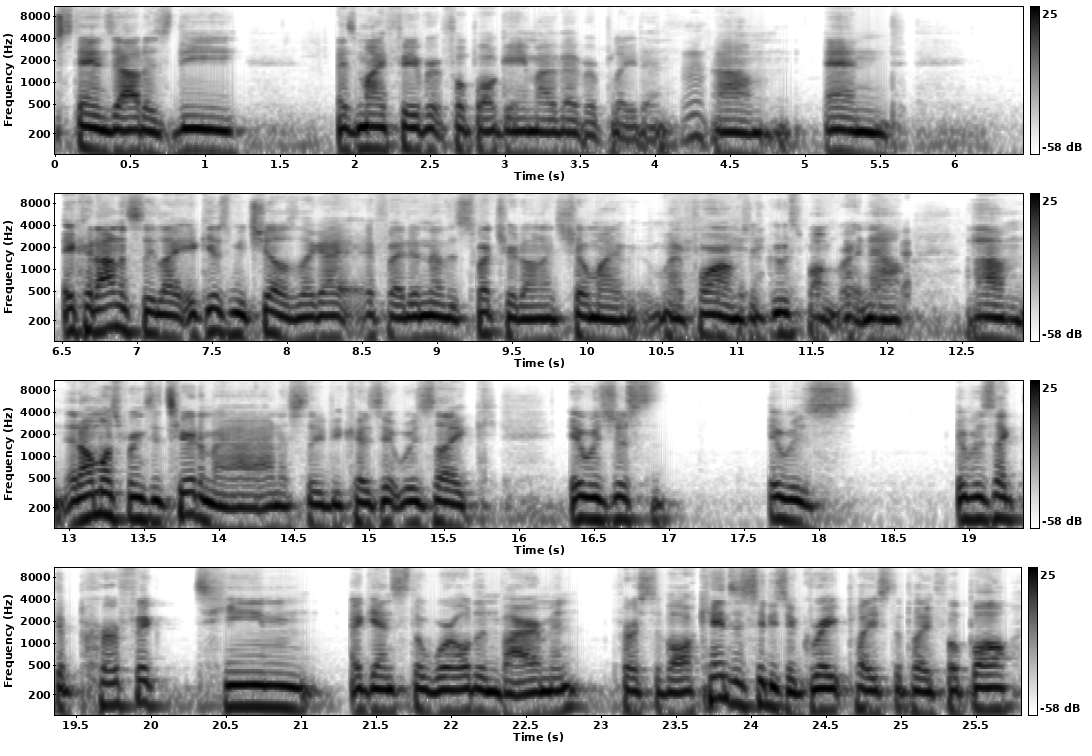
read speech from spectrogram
stands out as the as my favorite football game I've ever played in. Mm. Um, and it could honestly like it gives me chills. Like I, if I didn't have the sweatshirt on, I'd show my my forearms a goosebump right now. Um, it almost brings a tear to my eye, honestly, because it was like, it was just, it was, it was like the perfect team against the world environment. First of all, Kansas City's a great place to play football,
